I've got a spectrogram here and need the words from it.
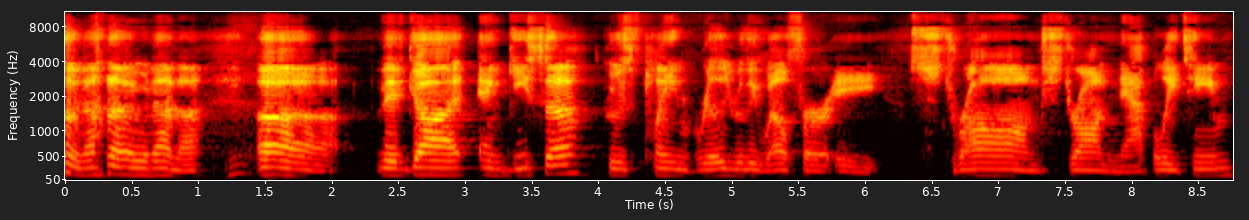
Onana Onana. Uh, they've got Anguissa, who's playing really, really well for a strong, strong Napoli team.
